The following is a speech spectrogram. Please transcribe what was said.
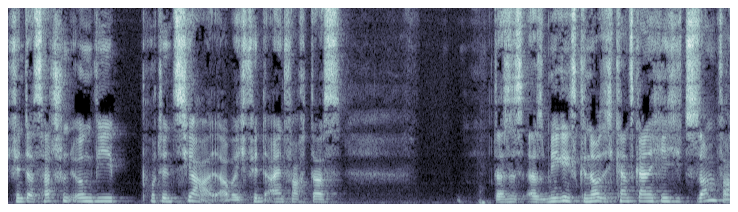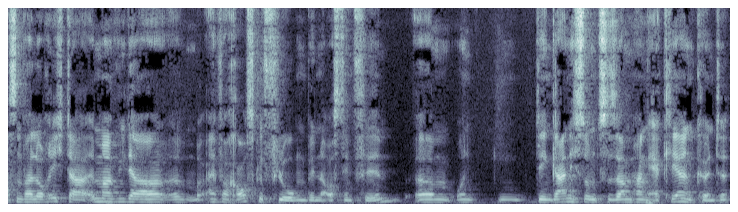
Ich finde, das hat schon irgendwie Potenzial, aber ich finde einfach, dass das ist, also mir ging es genauso, ich kann es gar nicht richtig zusammenfassen, weil auch ich da immer wieder äh, einfach rausgeflogen bin aus dem Film ähm, und den gar nicht so im Zusammenhang erklären könnte.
